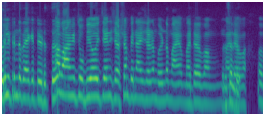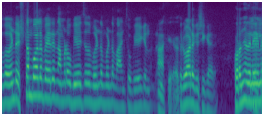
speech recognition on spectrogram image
ഒരു ലിറ്ററിന്റെ പാക്കറ്റ് എടുത്ത് വാങ്ങിച്ച് ഉപയോഗിച്ചതിന് ശേഷം പിന്നെ അതിന് ശേഷം വീണ്ടും മറ്റേ വീണ്ടും ഇഷ്ടം പോലെ പേര് നമ്മുടെ ഉപയോഗിച്ചത് വീണ്ടും വീണ്ടും വാങ്ങിച്ച് ഉപയോഗിക്കുന്നുണ്ട്. ഒരുപാട് കൃഷിക്കാർ കുറഞ്ഞ വിലയിൽ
